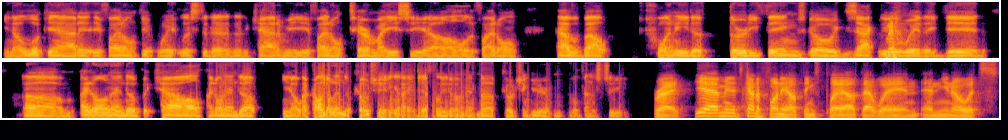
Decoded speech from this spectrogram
you know, looking at it, if I don't get waitlisted at an academy, if I don't tear my ACL, if I don't have about 20 to 30 things go exactly the way they did, um, I don't end up at Cal. I don't end up, you know, I probably don't end up coaching. I definitely don't end up coaching here in Middle Tennessee. Right. Yeah. I mean, it's kind of funny how things play out that way, and and you know, it's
